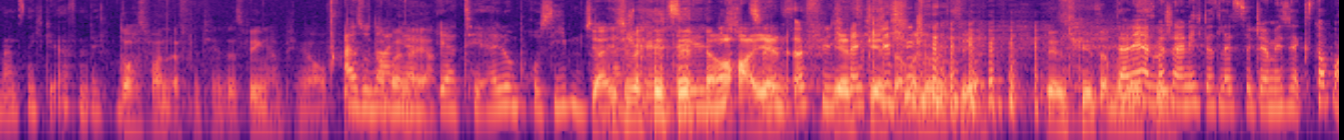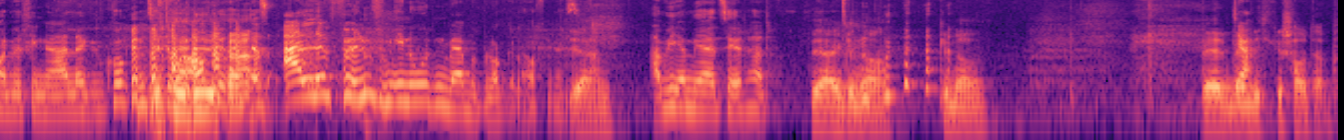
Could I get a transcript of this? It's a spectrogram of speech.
waren es nicht die öffentlichen. Doch, es waren öffentliche, deswegen habe ich mir aufgeregt. Also aber Daniel, naja. RTL und Pro7 zum Ja, ich Beispiel zählen nicht Oh, zu den jetzt, jetzt geht's aber öffentlich-rechtlichen. los hier. Jetzt geht's aber Daniel los hat wahrscheinlich das letzte Jeremy Sex Topmodel-Finale geguckt und sich darüber aufgeregt, dass alle fünf Minuten Werbeblock gelaufen ist. Ja, Aber wie er mir erzählt hat. ja, genau, genau. Wer, wer Ja. nicht geschaut hat.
